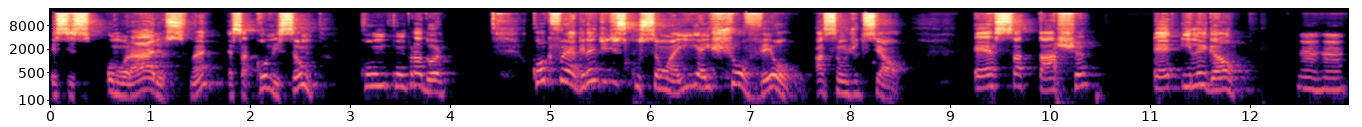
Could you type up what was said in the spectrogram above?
esses honorários, né, essa comissão, com o comprador. Qual que foi a grande discussão aí? Aí choveu ação judicial. Essa taxa é ilegal. Uhum.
